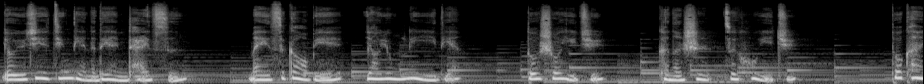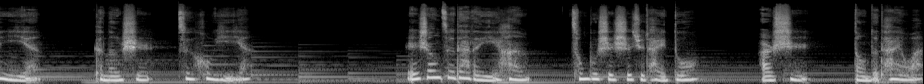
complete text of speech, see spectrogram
有一句经典的电影台词：每一次告别要用力一点，多说一句，可能是最后一句；多看一眼，可能是最后一眼。人生最大的遗憾，从不是失去太多，而是懂得太晚。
